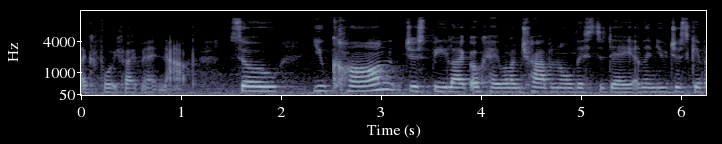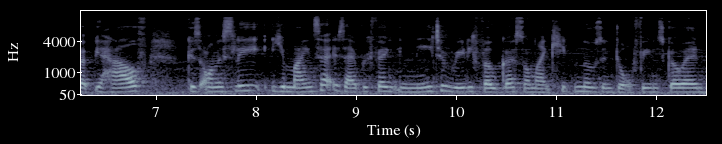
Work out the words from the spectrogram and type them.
like a 45 minute nap. So you can't just be like, okay, well, I'm traveling all this today, and then you just give up your health. Because honestly, your mindset is everything. You need to really focus on like keeping those endorphins going,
